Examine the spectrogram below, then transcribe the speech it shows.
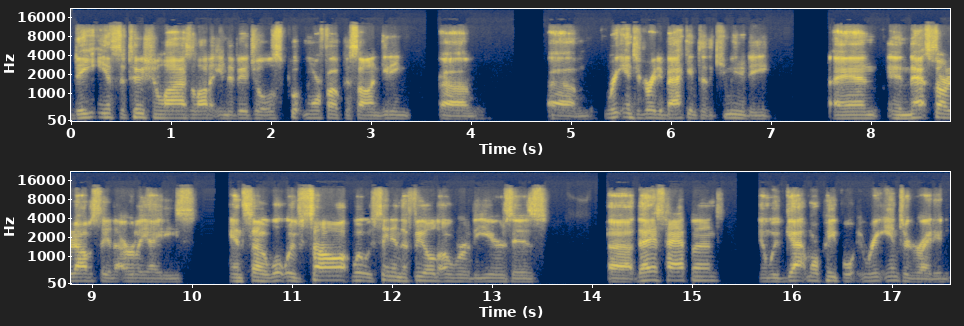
deinstitutionalize a lot of individuals, put more focus on getting um, um, reintegrated back into the community, and and that started obviously in the early '80s. And so what we've saw, what we've seen in the field over the years is uh, that has happened, and we've got more people reintegrated.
